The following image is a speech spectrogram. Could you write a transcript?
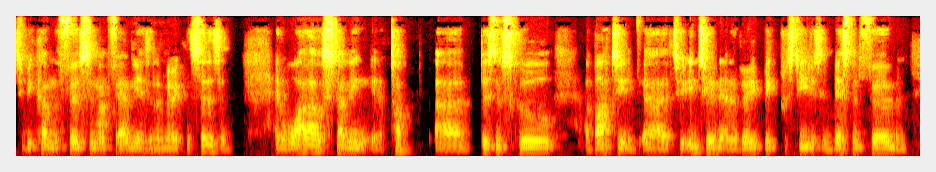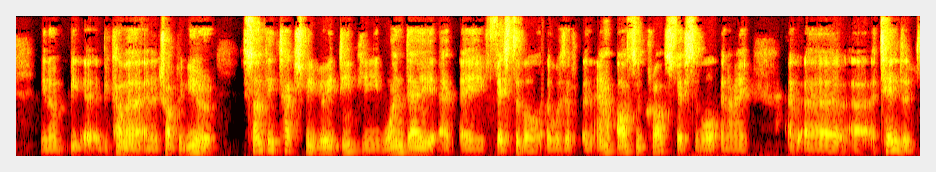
to become the first in my family as an American citizen. And while I was studying in a top uh, business school, about to uh, to intern at a very big prestigious investment firm, and you know be, uh, become a, an entrepreneur, something touched me very deeply. One day at a festival, it was a, an arts and crafts festival, and I uh, uh, attended,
